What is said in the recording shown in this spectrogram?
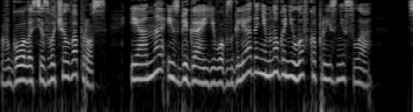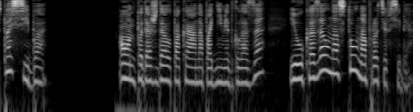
В голосе звучал вопрос, и она, избегая его взгляда, немного неловко произнесла «Спасибо». Он подождал, пока она поднимет глаза, и указал на стул напротив себя.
